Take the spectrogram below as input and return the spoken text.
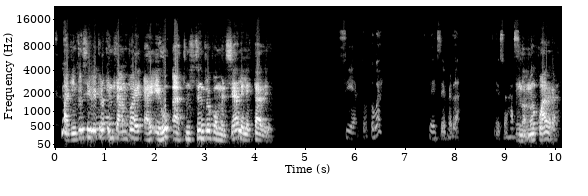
Aquí inclusive creo que en Tampa es un- hasta un centro comercial, el estadio. cierto, tú ves. Eso es verdad. Eso es así. No, no cuadra.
